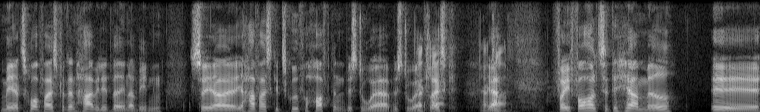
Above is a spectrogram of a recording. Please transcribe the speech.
men jeg tror faktisk, for den har vi lidt været inde at vinde. Så jeg, jeg har faktisk et skud fra hoften, hvis du er, hvis du er, er frisk. Jeg er ja. klar. For i forhold til det her med øh,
